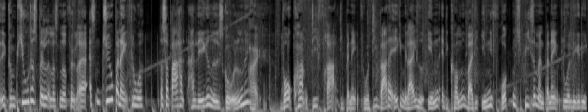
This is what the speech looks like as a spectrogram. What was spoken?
et computerspil eller sådan noget, føler jeg. Er sådan 20 bananfluer, der så bare har, har ligget nede i skålen. Ikke? Ej. Hvor kom de fra, de bananfluer? De var der ikke i min lejlighed. Inden at de kommet, var de inde i frugten. Spiser man bananfluer, ligger, de,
